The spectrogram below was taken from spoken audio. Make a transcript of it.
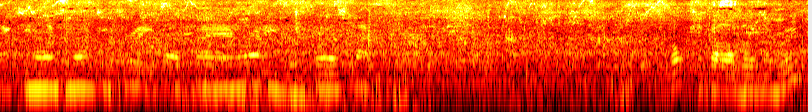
89 to 93. Off and running. First lap. Lots of cars on the route.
